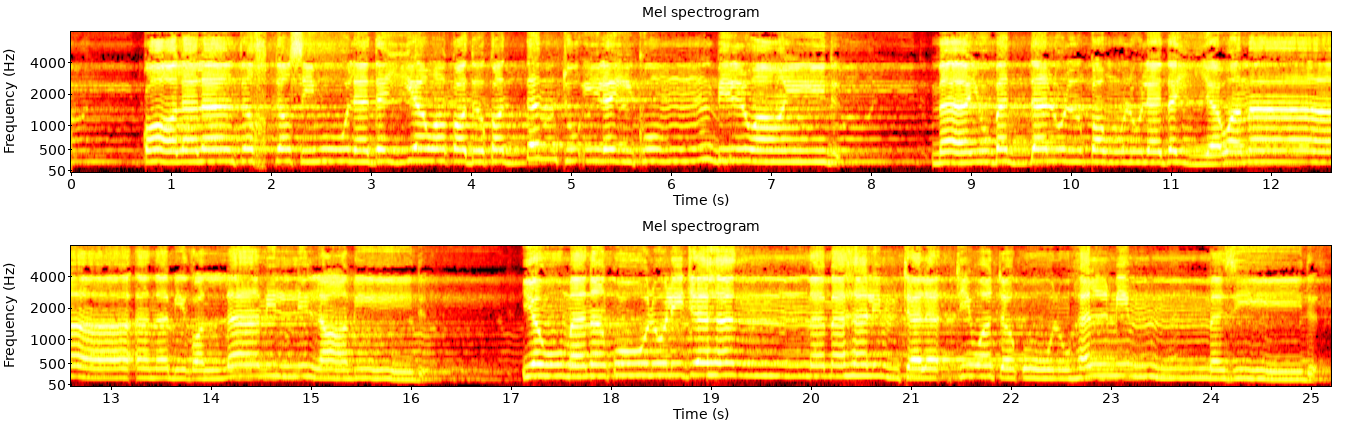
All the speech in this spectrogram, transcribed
قال لا تختصموا لدي وقد قدمت إليكم بالوعيد. ما يبدل القول لدي وما أنا بظلام للعبيد. يوم نقول لجهنم هل امتلأت وتقول هل من مزيد.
